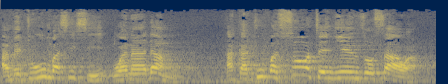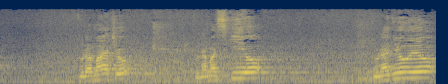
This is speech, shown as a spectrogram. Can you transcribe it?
ametuumba sisi wanadamu akatupa sote nyenzo sawa. Tuna macho tuna masikio tuna nyoyo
